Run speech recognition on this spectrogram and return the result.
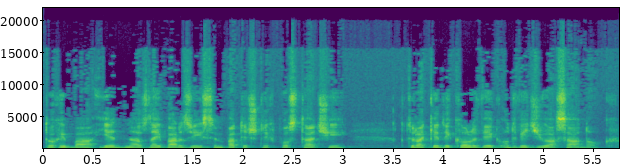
to chyba jedna z najbardziej sympatycznych postaci, która kiedykolwiek odwiedziła Sanok.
